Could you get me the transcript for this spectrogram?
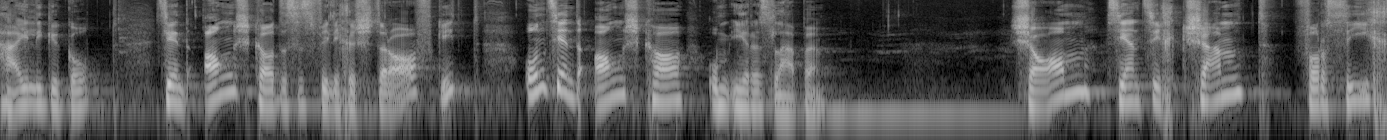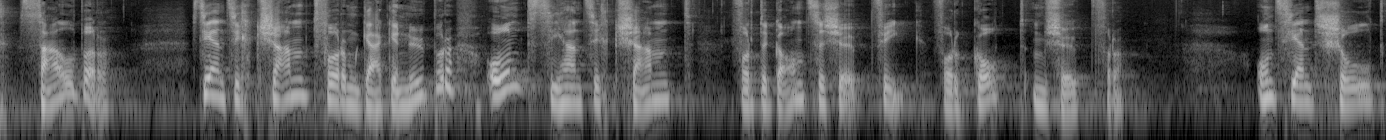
heiligen Gott. Sie haben Angst dass es vielleicht eine Strafe gibt. Und sie haben Angst um ihr Leben. Scham, sie haben sich geschämt vor sich selber. Sie haben sich geschämt vor dem Gegenüber und sie haben sich geschämt vor der ganzen Schöpfung, vor Gott, dem Schöpfer. Und sie hatten Schuld.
